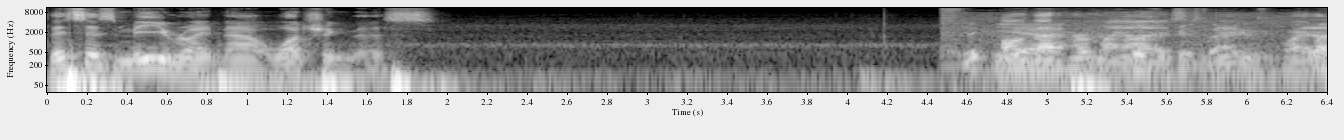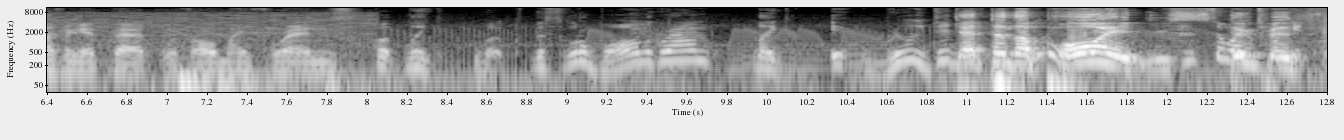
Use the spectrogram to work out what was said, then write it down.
This is me right now watching this. Oh, yeah, that hurt my those are eyes good to Why did I- Laughing at that with all my friends. But like, look, this little ball on the ground, like, it really did. Get to the point, you So I took stupid it,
